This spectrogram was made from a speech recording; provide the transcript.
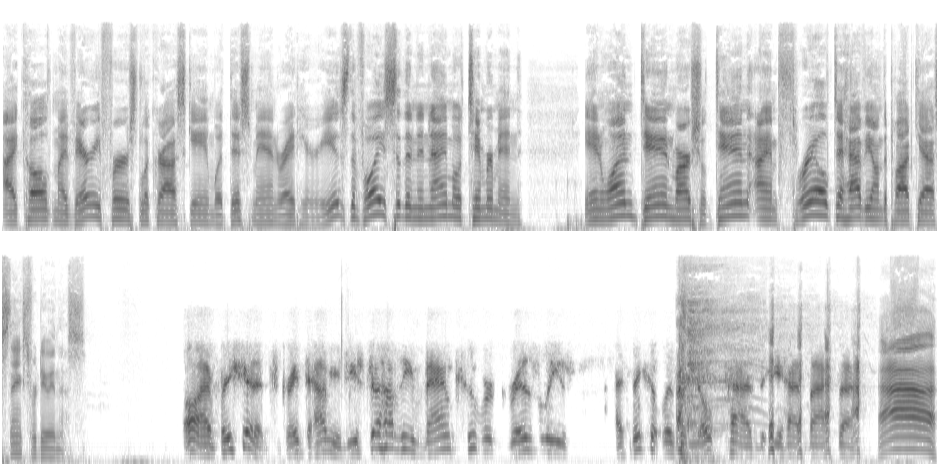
I called my very first lacrosse game with this man right here. He is the voice of the Nanaimo Timbermen in one, Dan Marshall. Dan, I am thrilled to have you on the podcast. Thanks for doing this. Oh, I appreciate it. It's great to have you. Do you still have the Vancouver Grizzlies? I think it was a notepad that you had back then. ah,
